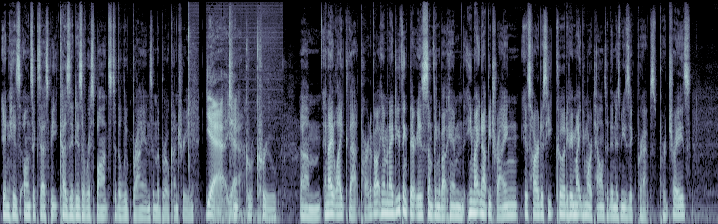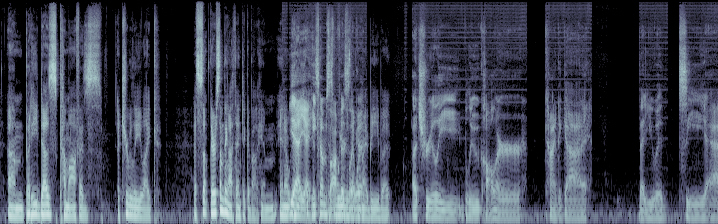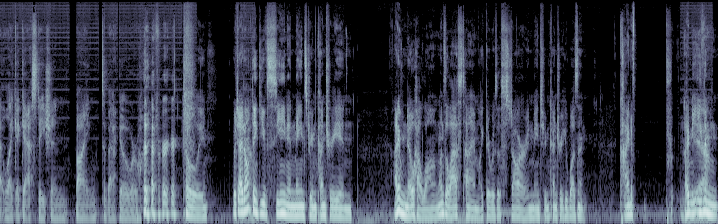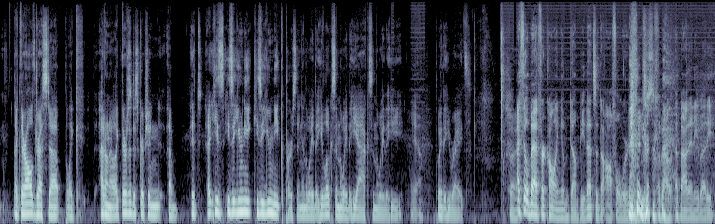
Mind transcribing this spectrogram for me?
in his own success because it is a response to the Luke Bryans and the Bro Country Yeah, te- yeah. gr- crew. Um, and I like that part about him. And I do think there is something about him. He might not be trying as hard as he could, or he might be more talented than his music perhaps portrays. Um, but he does come off as a truly like, as some, there's something authentic about him. In a, Yeah, yeah, he comes as off weird as as like that word a- might be, but A truly blue collar kind of guy that you would see at like a gas station buying tobacco or whatever. Totally. Which I don't think you've seen in mainstream country in I don't even know how long. When's the last time like there was a star in mainstream country who wasn't kind of I mean Yeah. even like they're all dressed up like I don't know, like there's a description uh, it uh, he's he's a unique he's a unique person in the way that he looks and the way that he acts and the way that he Yeah. the way that he writes. I feel bad for calling him dumpy. That's an awful word to use about about anybody.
